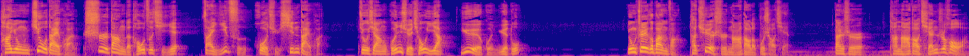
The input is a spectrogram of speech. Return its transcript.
他用旧贷款适当的投资企业。再以此获取新贷款，就像滚雪球一样，越滚越多。用这个办法，他确实拿到了不少钱，但是他拿到钱之后啊，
